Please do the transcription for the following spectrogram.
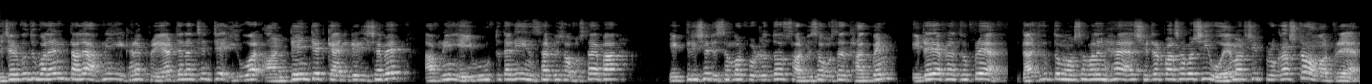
বিচারপতি বলেন, তাহলে আপনি এখানে প্রেয়ার জানাচ্ছেন যে ইউ আর আনটেন্টেড ক্যান্ডিডেট হিসেবে আপনি এই মুহূর্তে দাঁড়িয়ে ইন সার্ভিস অবস্থায় বা একত্রিশে ডিসেম্বর পর্যন্ত সার্ভিস অবস্থায় থাকবেন। এটাই আপনার তো প্রেয়ার দাসগুপ্ত মহাশয় বলেন হ্যাঁ সেটার পাশাপাশি ওএমআর শিট প্রকাশটাও আমার প্রেয়ার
